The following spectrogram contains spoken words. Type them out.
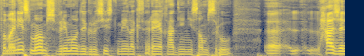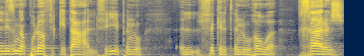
فما ناس ماهمش vraiment des grossistes mais الأكثرية قاعدين يسمسروا أه الحاجة اللي لازمنا نقولوها في قطاع الفريب إنه الفكرة إنه هو خارج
